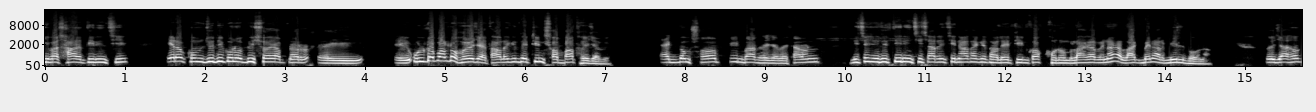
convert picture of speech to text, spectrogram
কিংবা সাড়ে তিন ইঞ্চি। এরকম যদি কোনো বিষয় আপনার এই এই উল্টো পাল্টো হয়ে যায়, তাহলে কিন্তু এই টিন সব বাদ হয়ে যাবে। একদম সব টিন বাদ হয়ে যাবে। কারণ নিচে যদি তিন ইঞ্চি, চার ইঞ্চি না থাকে, তাহলে টিন কখনো লাগাবে না, লাগবে না আর মিলবেও না। তো যাই হোক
